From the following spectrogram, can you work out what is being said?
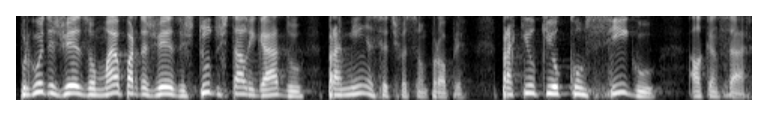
Porque muitas vezes, ou maior parte das vezes, tudo está ligado para a minha satisfação própria, para aquilo que eu consigo alcançar.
